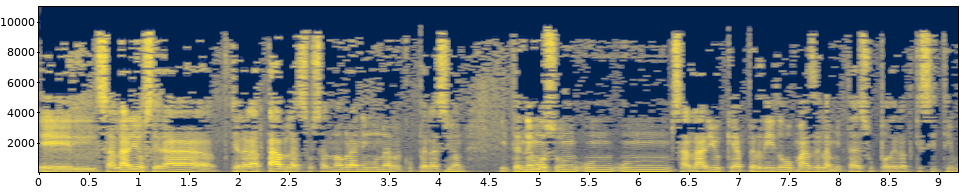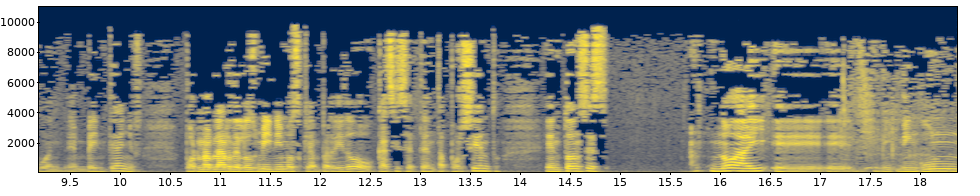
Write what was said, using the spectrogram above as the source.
el salario será quedará tablas, o sea, no habrá ninguna recuperación y tenemos un, un, salario que ha perdido más de la mitad de su poder adquisitivo en, en 20 años, por no hablar de los mínimos que han perdido casi 70%. Entonces, no hay eh, eh, ningún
